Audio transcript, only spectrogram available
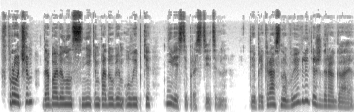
Впрочем, — добавил он с неким подобием улыбки, — невесте простительно. Ты прекрасно выглядишь, дорогая,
